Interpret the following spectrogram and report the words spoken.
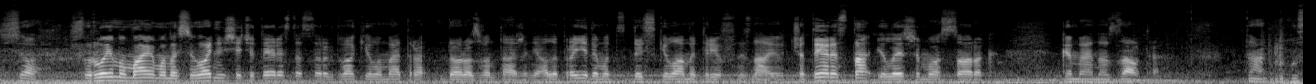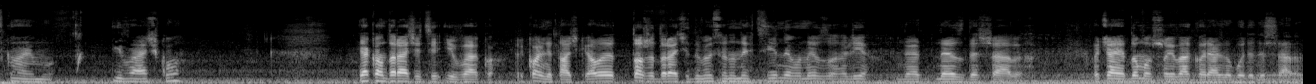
Все, шуруємо, маємо на сьогодні ще 442 кілометри до розвантаження, але проїдемо десь кілометрів, не знаю, 400 і лишимо 40 км на завтра. Так, пропускаємо івечку. Як вам, до речі, ці Івеко? Прикольні тачки, але теж, до речі, дивився на них ціни, вони взагалі не, не з дешевих. Хоча я думав, що Івеко реально буде дешевим.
